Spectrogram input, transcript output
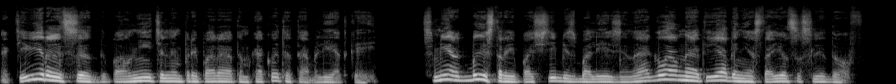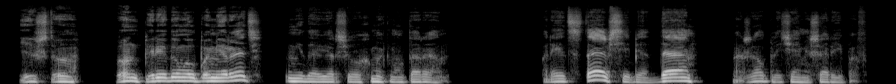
Активируется дополнительным препаратом, какой-то таблеткой. Смерть быстрая и почти безболезненная, а главное, от яда не остается следов. — И что, он передумал помирать? — недоверчиво хмыкнул Таран. — Представь себе, да, — пожал плечами Шарипов.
